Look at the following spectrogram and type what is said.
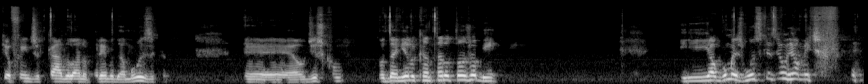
que eu fui indicado lá no Prêmio da Música, é, o disco do Danilo cantando Tom Jobim. E algumas músicas eu realmente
